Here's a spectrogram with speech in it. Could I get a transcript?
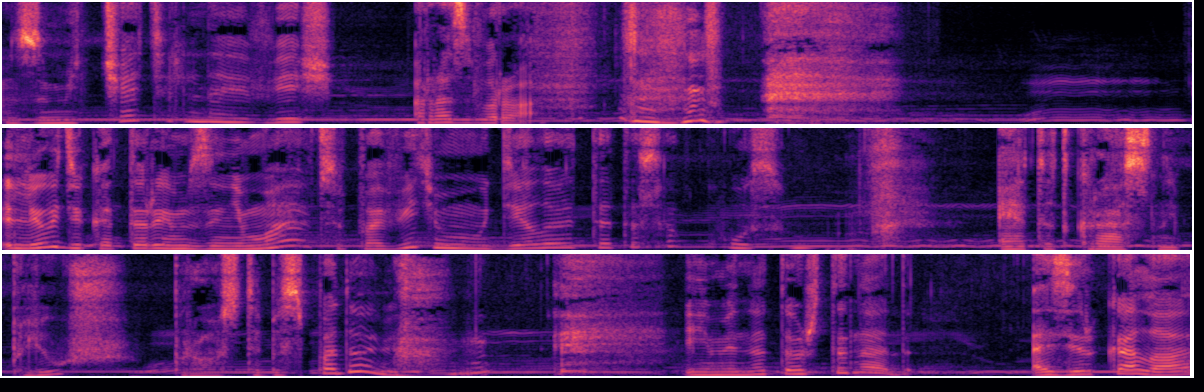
Замечательная вещь – разврат. Люди, которые им занимаются, по-видимому, делают это со вкусом. Этот красный плюш просто бесподобен. Именно то, что надо. А зеркала?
